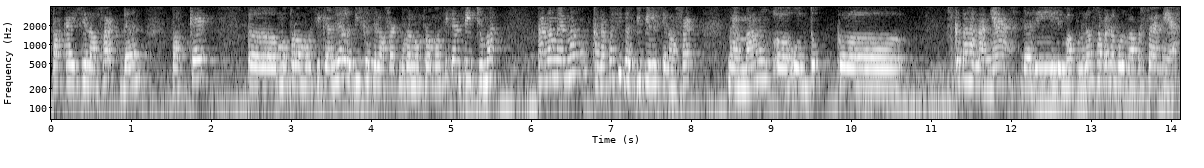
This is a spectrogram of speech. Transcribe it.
pakai Sinovac dan pakai eh, mempromosikannya lebih ke Sinovac, bukan mempromosikan sih, cuma karena memang kenapa sih Barbie pilih Sinovac? Memang eh, untuk ke ketahanannya dari 56 sampai 65 persen ya.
